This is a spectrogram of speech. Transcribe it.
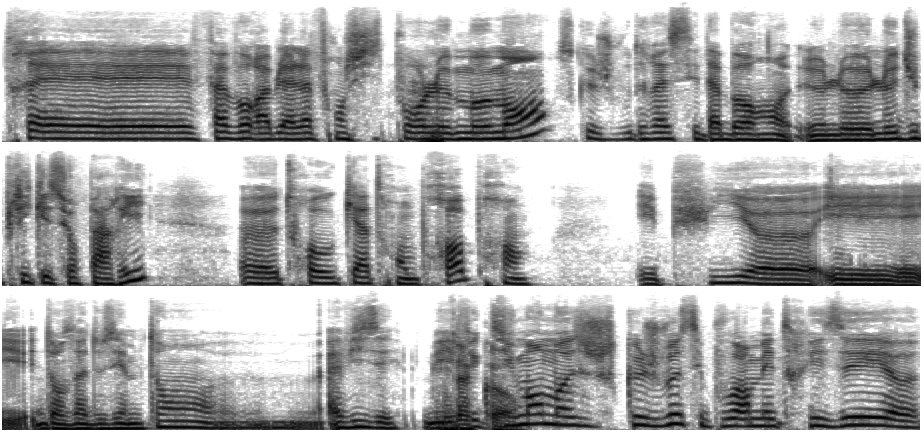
très favorable à la franchise pour le moment. Ce que je voudrais, c'est d'abord le, le dupliquer sur Paris, euh, trois ou quatre en propre. Et puis, euh, et dans un deuxième temps, euh, aviser. Mais effectivement, moi, ce que je veux, c'est pouvoir maîtriser euh,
